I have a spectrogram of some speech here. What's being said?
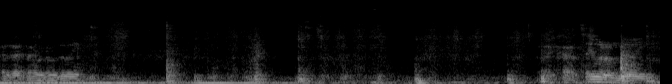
I don't know what I'm doing. I can't see what I'm doing.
